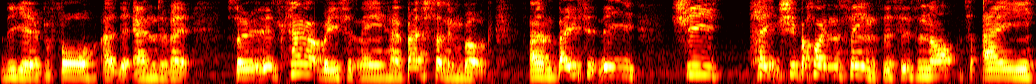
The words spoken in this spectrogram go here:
the year before at the end of it so it's came out recently, her best-selling book, and basically she takes you behind the scenes. This is not a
